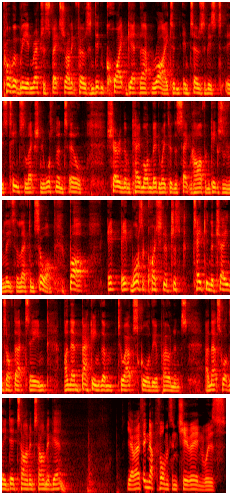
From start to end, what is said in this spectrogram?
Probably in retrospect, Sir Alex Ferguson didn't quite get that right in, in terms of his his team selection. It wasn't until Sheringham came on midway through the second half and Giggs was released to the left and so on. But it, it was a question of just taking the chains off that team and then backing them to outscore the opponents. And that's what they did time and time again. Yeah, I think that performance in Turin was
